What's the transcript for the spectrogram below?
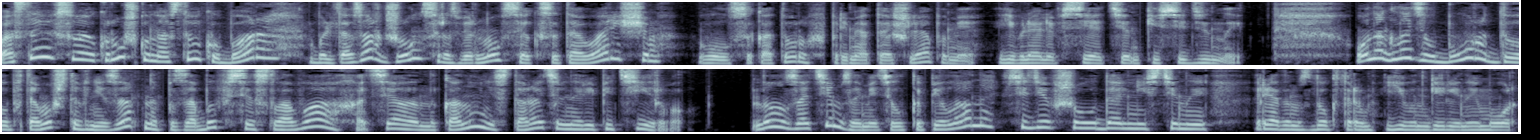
Поставив свою кружку на стойку бара, Бальтазар Джонс развернулся к сотоварищам, волосы которых, примятые шляпами, являли все оттенки седины. Он огладил бороду, потому что, внезапно позабыв все слова, хотя накануне старательно репетировал, но затем заметил капеллана, сидевшего у дальней стены, рядом с доктором Евангелиной Мор.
